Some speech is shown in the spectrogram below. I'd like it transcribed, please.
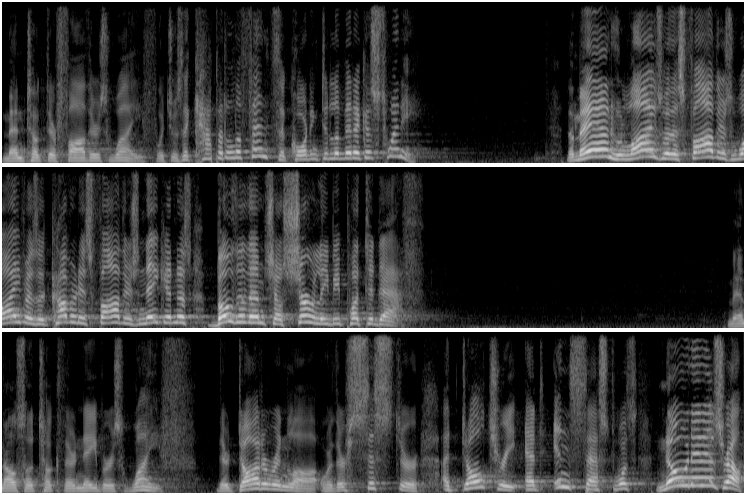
Men took their father's wife, which was a capital offense according to Leviticus 20. The man who lies with his father's wife has uncovered his father's nakedness, both of them shall surely be put to death. Men also took their neighbor's wife, their daughter in law, or their sister. Adultery and incest was known in Israel,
